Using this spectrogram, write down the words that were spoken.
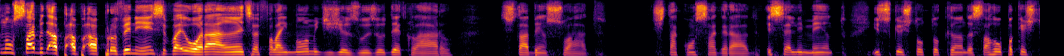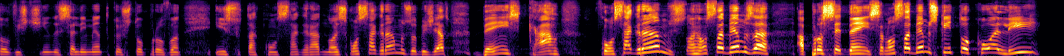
não sabe a, a, a proveniência, vai orar antes, vai falar, em nome de Jesus, eu declaro, está abençoado está consagrado. Esse alimento, isso que eu estou tocando, essa roupa que eu estou vestindo, esse alimento que eu estou provando, isso está consagrado. Nós consagramos objetos, bens, carros, consagramos. Nós não sabemos a, a procedência, não sabemos quem tocou ali.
